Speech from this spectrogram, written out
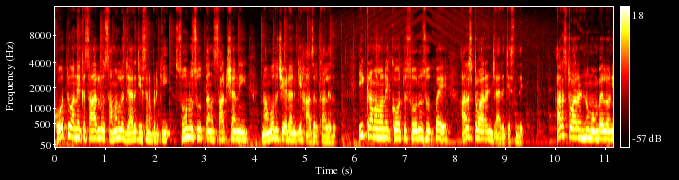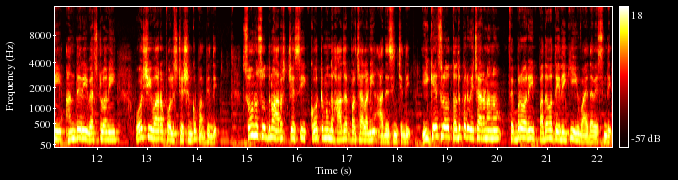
కోర్టు అనేక సార్లు సమన్లు జారీ చేసినప్పటికీ సోను సూద్ తన సాక్ష్యాన్ని నమోదు చేయడానికి హాజరు కాలేదు. ఈ క్రమంలోనే కోర్టు సోరూన్ సూద్పై అరెస్ట్ వారెంట్ జారీ చేసింది. అరెస్ట్ వారెంట్ను ముంబైలోని అంధేరి వెస్ట్లోని ఓషివారా పోలీస్ స్టేషన్కు పంపింది. సోను సూద్ను అరెస్ట్ చేసి కోర్టు ముందు హాజరుపరచాలని ఆదేశించింది. ఈ కేసులో తదుపరి విచారణను ఫిబ్రవరి పదవ తేదీకి వాయిదా వేసింది.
